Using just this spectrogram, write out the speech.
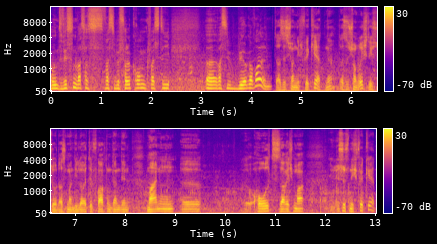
und wissen, was, das, was die Bevölkerung, was die, was die Bürger wollen. Das ist schon nicht verkehrt, ne? Das ist schon richtig so, dass man die Leute fragt und dann den Meinungen äh, holt, sag ich mal. Ist es nicht verkehrt.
